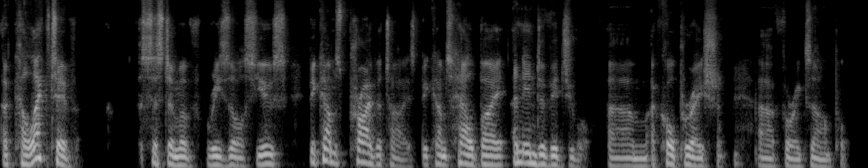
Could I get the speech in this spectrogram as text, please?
a collective system of resource use becomes privatized, becomes held by an individual, um, a corporation, uh, for example.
